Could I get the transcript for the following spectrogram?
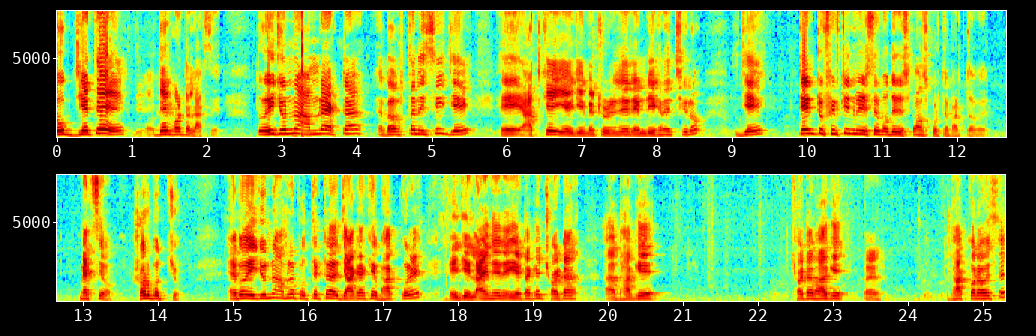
লোক যেতে দেড় ঘণ্টা লাগছে। তো এই জন্য আমরা একটা ব্যবস্থা নিচ্ছি যে আজকে যে মেট্রো রেলের এমডি এখানে ছিল, যে টেন টু ফিফটিন মিনিটসের মধ্যে রেসপন্স করতে পারতে হবে ম্যাক্সিমাম সর্বোচ্চ। এবং এই জন্য আমরা প্রত্যেকটা জায়গাকে ভাগ করে, এই যে লাইনের ইয়েটাকে ছয়টা ভাগে ছয়টা ভাগে ভাগ করা হয়েছে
